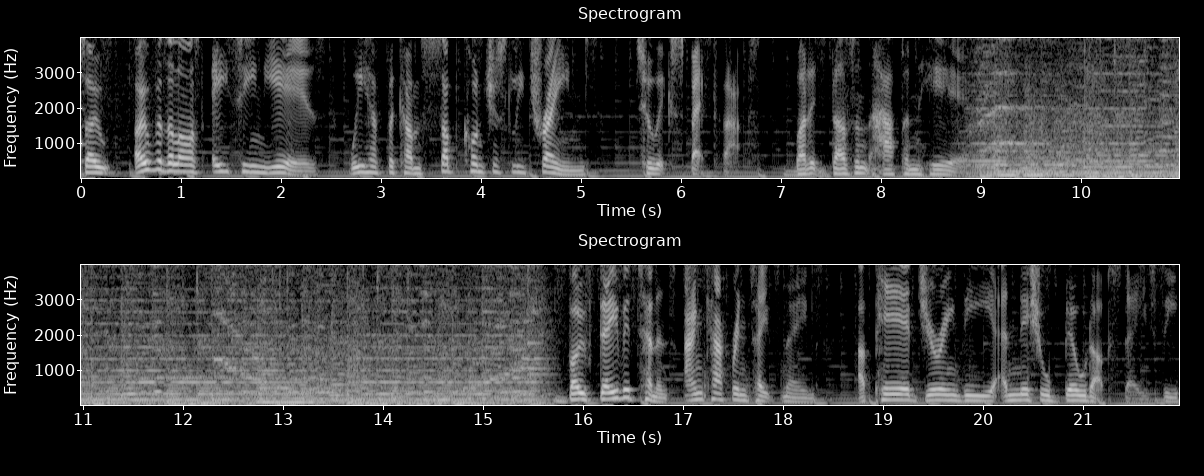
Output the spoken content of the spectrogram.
So, over the last 18 years, we have become subconsciously trained to expect that but it doesn't happen here. Both David Tennant's and Catherine Tate's name appeared during the initial build up stage, the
